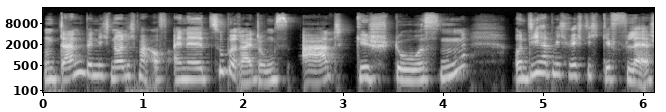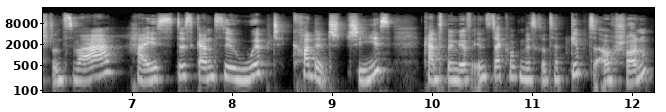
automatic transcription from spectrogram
Und dann bin ich neulich mal auf eine Zubereitungsart gestoßen. Und die hat mich richtig geflasht. Und zwar heißt das Ganze Whipped Cottage Cheese. Kannst bei mir auf Insta gucken, das Rezept gibt's auch schon.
